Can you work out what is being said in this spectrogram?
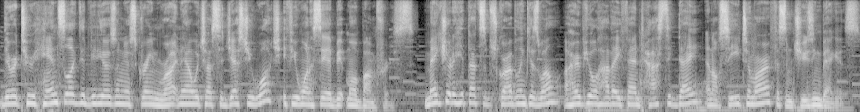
There are two hand selected videos on your screen right now which I suggest you watch if you want to see a bit more Bumfris. Make sure to hit that subscribe link as well. I hope you all have a fantastic day and I'll see you tomorrow for some Choosing Beggars.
